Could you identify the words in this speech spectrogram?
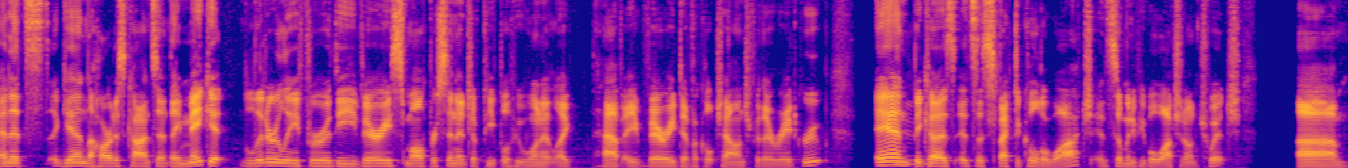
and it's again the hardest content they make it literally for the very small percentage of people who want to like have a very difficult challenge for their raid group and Mhm. because it's a spectacle to watch and so many people watch it on twitch um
